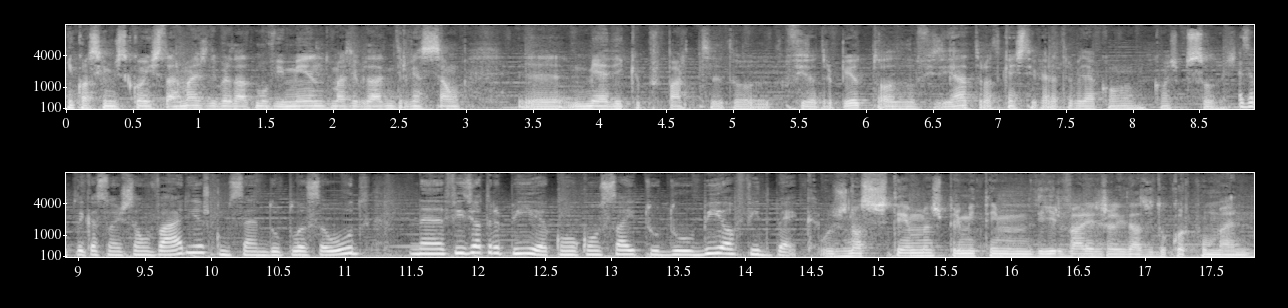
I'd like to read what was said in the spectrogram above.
e conseguimos com isto dar mais liberdade de movimento, mais liberdade de intervenção eh, médica por parte do, do, fisioterapeuta ou do fisiatra ou de quem estiver a trabalhar com, com as pessoas. As aplicações são várias, começando pela saúde, na fisioterapia com o conceito do biofeedback. Os nossos sistemas permitem medir várias realidades do corpo humano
